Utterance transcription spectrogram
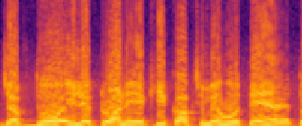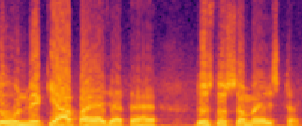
जब दो इलेक्ट्रॉन एक ही कक्ष में होते हैं तो उनमें क्या पाया जाता है? दोस्तों, समय स्टार्ट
